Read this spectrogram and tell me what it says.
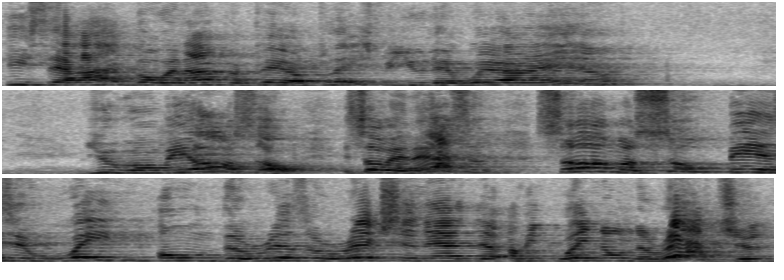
He said, I go and I prepare a place for you that where I am, you're going to be also. So in essence, some are so busy waiting on the resurrection, and the, I mean, waiting on the rapture,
